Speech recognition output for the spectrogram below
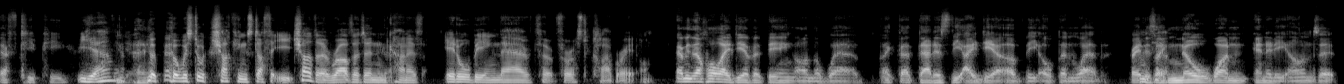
FTP. Yeah, yeah. But, but, we're still chucking stuff at each other rather than yeah. kind of it all being there for, for us to collaborate on. I mean, the whole idea of it being on the web, like that, that is the idea of the open web, right? It's like no one entity owns it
